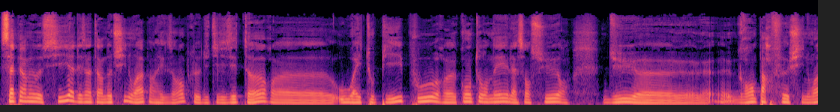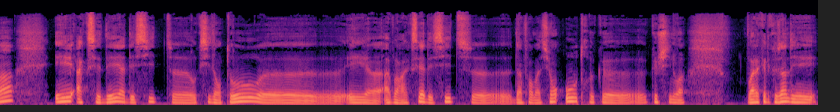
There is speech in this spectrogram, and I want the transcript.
Ça permet aussi à des internautes chinois, par exemple, d'utiliser Tor euh, ou Y2P pour euh, contourner la censure du euh, grand pare-feu chinois et accéder à des sites occidentaux et avoir accès à des sites d'information autres que chinois. Voilà quelques-uns des,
